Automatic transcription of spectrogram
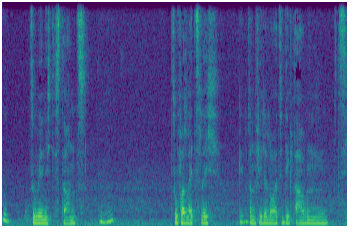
Hm. Zu wenig Distanz. Mhm. Zu verletzlich. gibt dann viele Leute, die glauben, sie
